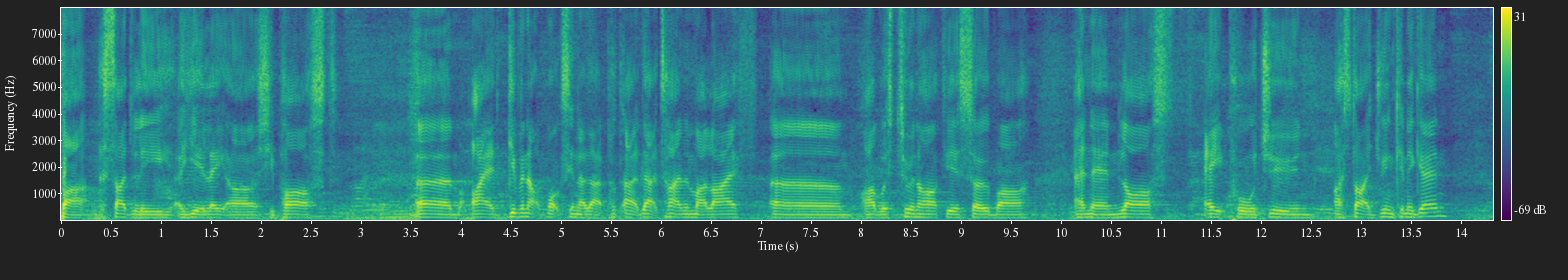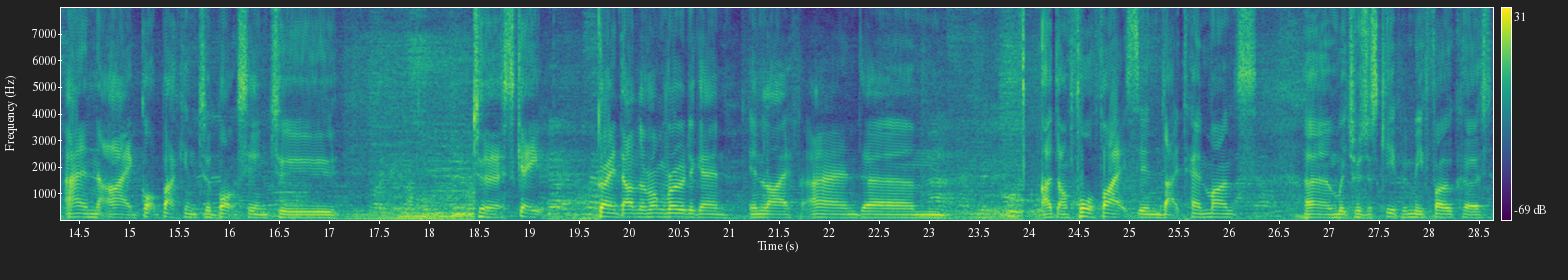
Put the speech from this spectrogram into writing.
but sadly, a year later, she passed. Um, I had given up boxing at that at that time in my life. Um, I was two and a half years sober, and then last April, June, I started drinking again, and I got back into boxing to to escape going down the wrong road again in life. And um, I'd done four fights in like 10 months. Um, which was just keeping me focused.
